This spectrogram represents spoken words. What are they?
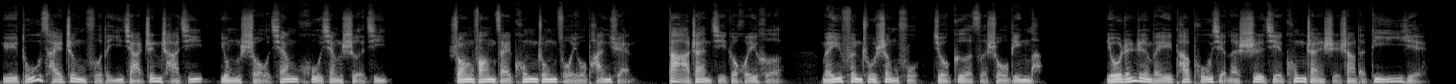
与独裁政府的一架侦察机用手枪互相射击。双方在空中左右盘旋。大战几个回合，没分出胜负，就各自收兵了。有人认为他谱写了世界空战史上的第一页，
